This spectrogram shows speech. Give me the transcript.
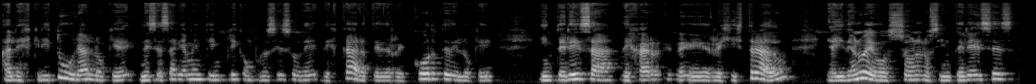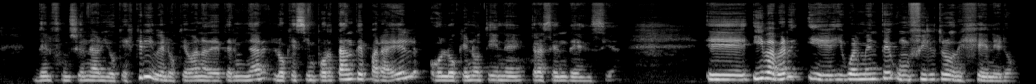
a la escritura, lo que necesariamente implica un proceso de descarte, de recorte de lo que interesa dejar eh, registrado. Y ahí de nuevo son los intereses del funcionario que escribe los que van a determinar lo que es importante para él o lo que no tiene trascendencia eh, iba a haber eh, igualmente un filtro de género.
